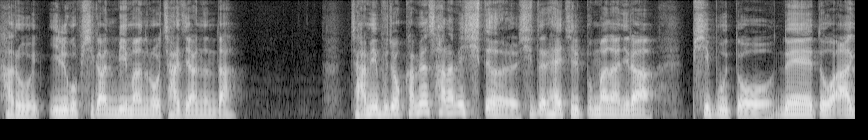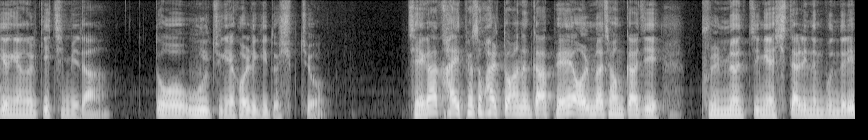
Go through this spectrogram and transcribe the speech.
하루 7시간 미만으로 자지 않는다. 잠이 부족하면 사람이 시들시들해질 뿐만 아니라 피부도 뇌에도 악영향을 끼칩니다. 또 우울증에 걸리기도 쉽죠. 제가 가입해서 활동하는 카페에 얼마 전까지 불면증에 시달리는 분들이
